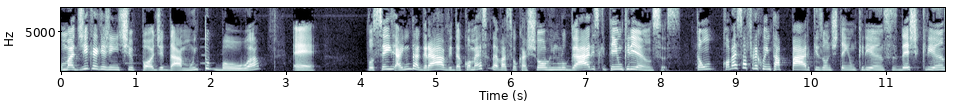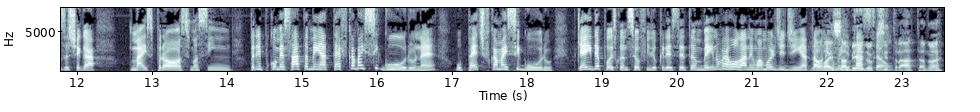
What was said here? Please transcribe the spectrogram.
Uma dica que a gente pode dar muito boa é você ainda grávida, começa a levar seu cachorro em lugares que tenham crianças. Então, começa a frequentar parques onde tenham crianças, deixe crianças chegar mais próximo, assim, para ele começar também até ficar mais seguro, né? O pet ficar mais seguro. Porque aí depois, quando seu filho crescer também, não vai rolar nenhuma mordidinha, Já tal, vai saber irritação. do que se trata, não é?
